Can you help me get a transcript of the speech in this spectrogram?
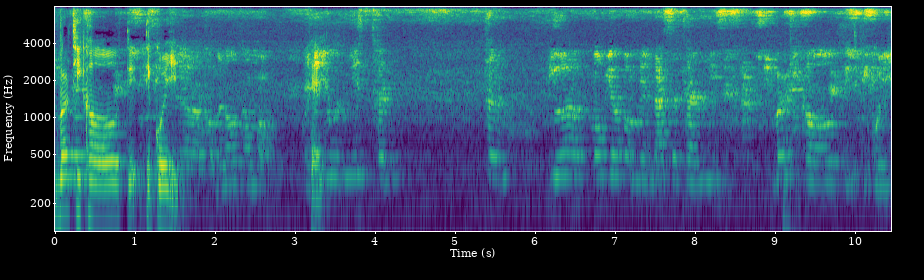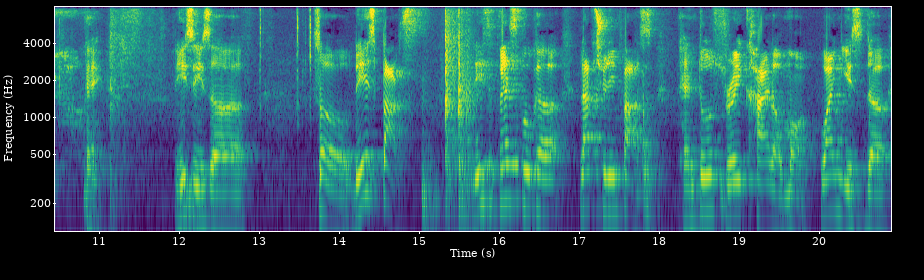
vertical de degree. Okay. Okay, this is a uh, so this box, this Facebook uh, live streaming box can do three kind of mode. One is the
